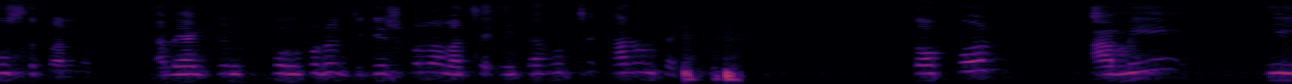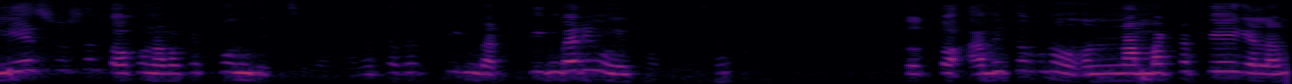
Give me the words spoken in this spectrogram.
বুঝতে পারলাম। আমি একজনকে ফোন করে জিজ্ঞেস করলাম আচ্ছা এটা হচ্ছে কারণটা কি? আমি ইলিয়াস হোসেন তখন আমাকে ফোন দিচ্ছিলেন। ওনার সাথে তিনবার, তিনবারই উনি ফোন দিয়েছেন। তো তো আমি তখন নাম্বারটা পেয়ে গেলাম।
